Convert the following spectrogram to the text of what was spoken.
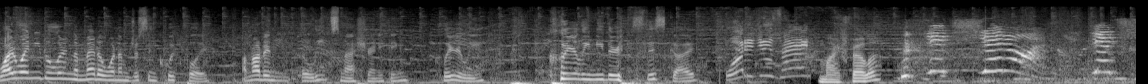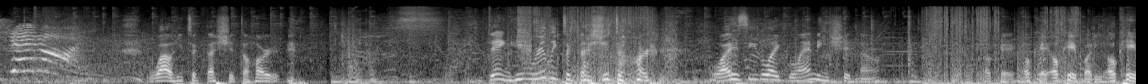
Why do I need to learn the meta when I'm just in quick play? I'm not an elite smash or anything. Clearly. Clearly neither is this guy. What did you say? My fella? Get shit on! Get shit on! Wow, he took that shit to heart. Dang, he really took that shit to heart. Why is he like landing shit now? Okay, okay, okay, buddy. Okay,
